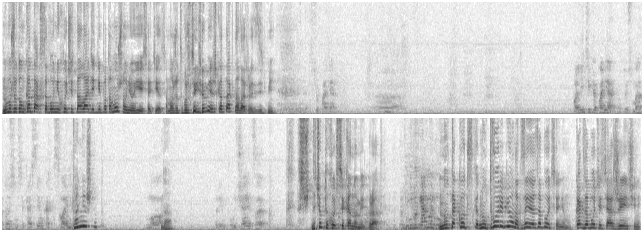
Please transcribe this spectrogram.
Ну, может, он контакт с тобой не хочет наладить не потому, что у него есть отец, а может, ты просто не умеешь контакт налаживать с детьми. Все понятно. А, Политика понятна, то есть мы относимся ко всем как к своим. Конечно, Но, да. блин, получается, На чем ты хочешь сэкономить, брат? Ну так вот, ну твой ребенок, за- заботься о нем. Как заботишься о женщине?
